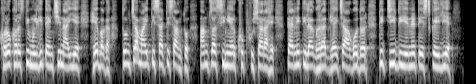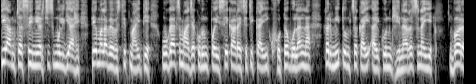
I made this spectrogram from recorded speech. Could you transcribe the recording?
खरोखरच ती मुलगी त्यांची नाही आहे हे बघा तुमच्या माहितीसाठी सांगतो आमचा सिनियर खूप हुशार आहे. त्यांनी तिला घरात घ्यायच्या अगोदर तिची डी एन ए टेस्ट केली आहे. ती आमच्या सिनियरचीच मुलगी आहे. ते मला व्यवस्थित माहिती आहे. उगाच माझ्याकडून पैसे काढायसाठी काही खोटं बोलाल ना तर मी तुमचं काही ऐकून घेणारच नाही आहे बरं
